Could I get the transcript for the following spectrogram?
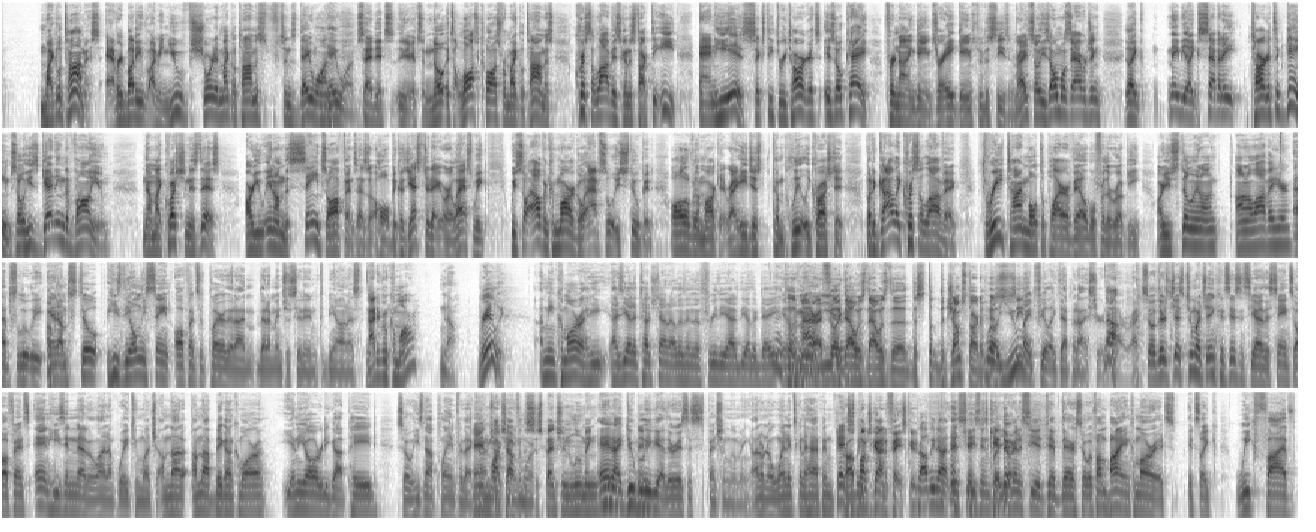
Michael Thomas. Everybody, I mean, you've shorted Michael Thomas since day one. Day one. Said it's it's a no, it's a lost cause for Michael Thomas. Chris Olave is going to start to eat, and he is. 63 targets is okay for nine games or eight games through the season, right? So he's almost averaging like maybe like seven, eight targets a game. So he's getting the volume. Now, my question is this. Are you in on the Saints offense as a whole? Because yesterday or last week, we saw Alvin Kamara go absolutely stupid all over the market, right? He just completely crushed it. But a guy like Chris Olave, three time multiplier available for the rookie. Are you still in on, on Olave here? Absolutely. And I'm still he's the only Saint offensive player that I'm that I'm interested in, to be honest. Not even Kamara? No. Really? I mean, Kamara, he has he had a touchdown other than the three that he had the other day? It doesn't matter. I feel like that was that was the the, st- the jump start of Well, his Well, you season. might feel like that, but I sure No, don't. right. So there's just too much inconsistency out of the Saints offense, and he's in and out of the lineup way too much. I'm not I'm not big on Kamara, and he already got paid, so he's not playing for that. and watch out for the suspension looming. And I do Maybe. believe, yeah, there is a suspension looming. I don't know when it's going to happen. Can't just punch a guy in the face, dude. Probably not this season, but you're going to see a dip there. So if I'm buying Kamara, it's it's like week five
